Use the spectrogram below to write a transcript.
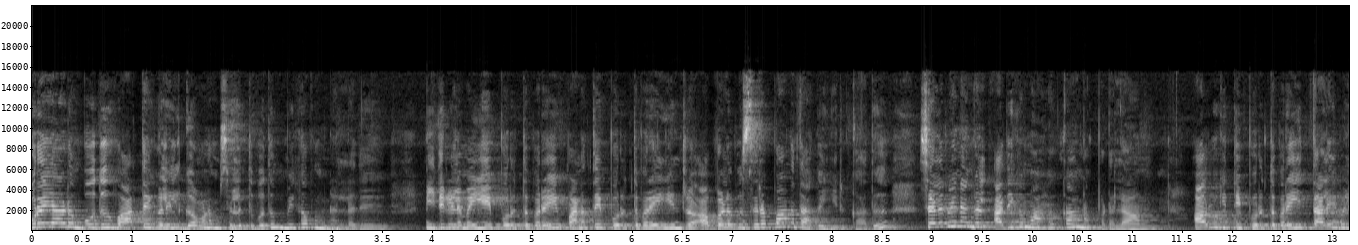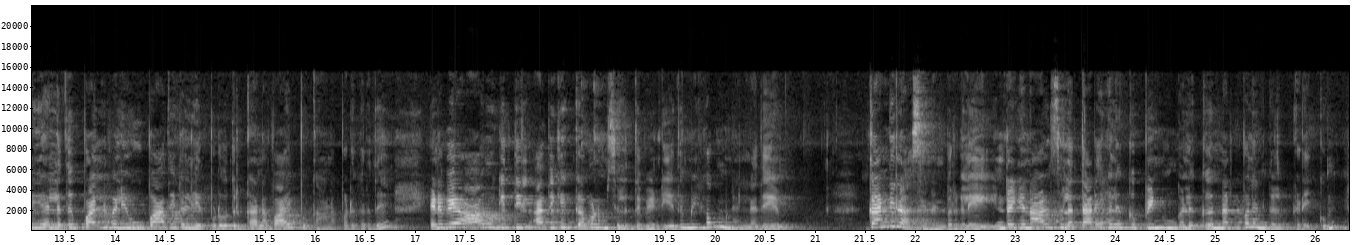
உரையாடும் போது வார்த்தைகளில் கவனம் செலுத்துவது மிகவும் நல்லது. நிதி நிலைமையை பொறுத்தவரை பணத்தை பொறுத்தவரை இன்று அவ்வளவு சிறப்பானதாக இருக்காது. செலவினங்கள் அதிகமாக காணப்படலாம். ஆரோக்கியத்தை பொறுத்தவரை தலைவலி அல்லது பல்வலி உபாதைகள் ஏற்படுவதற்கான வாய்ப்பு காணப்படுகிறது. எனவே ஆரோக்கியத்தில் அதிக கவனம் செலுத்த வேண்டியது மிகவும் நல்லது. கன்னிராசி நண்பர்களே இன்றைய நாள் சில தடைகளுக்கு பின் உங்களுக்கு நற்பலன்கள் கிடைக்கும்.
